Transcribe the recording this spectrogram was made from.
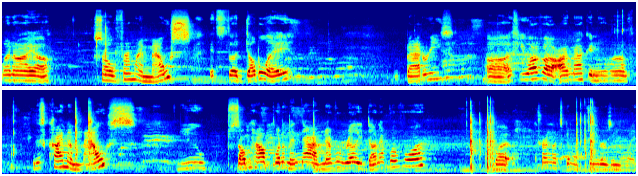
when I, uh, so for my mouse, it's the double A batteries. Uh, if you have an iMac and you have this kind of mouse, you somehow put them in there. I've never really done it before, but try not to get my fingers in the way.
